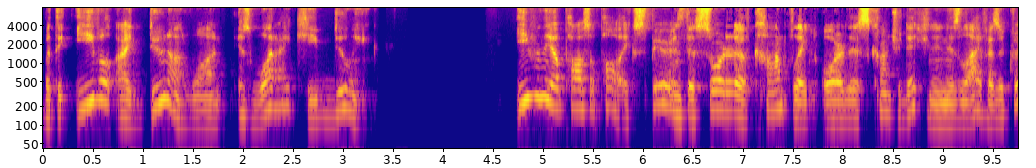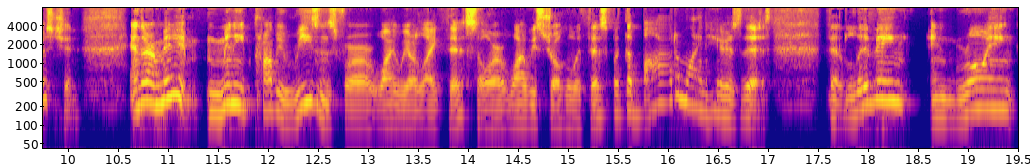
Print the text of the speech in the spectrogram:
but the evil I do not want is what I keep doing. Even the Apostle Paul experienced this sort of conflict or this contradiction in his life as a Christian. And there are many, many probably reasons for why we are like this or why we struggle with this. But the bottom line here is this that living and growing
